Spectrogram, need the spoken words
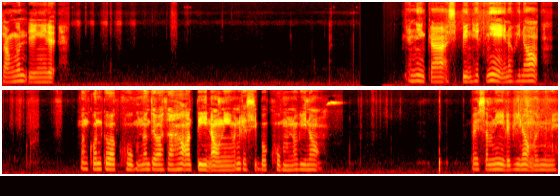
สาวเงินเองนี่แหละอันนี้ก็สิเป็นเฮ็ดแง่เนาะพี่น้อง บางคนก็ว่าขมนั่นแต่ว่าถ้าเฮาเอาตีนออกนี่มันก็สิบ่ขมเนาะพี่น้อง ไปสำนี่เลยพี่น้องเลยมันนี่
